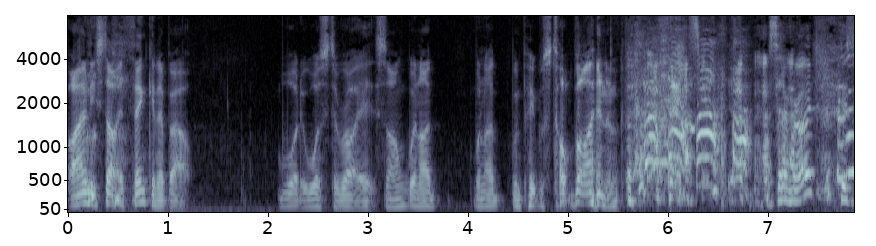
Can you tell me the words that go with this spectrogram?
I only started thinking about what it was to write a hit song when I when I when people stop buying them. Is that right? Because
